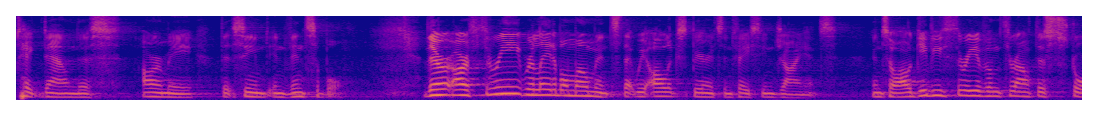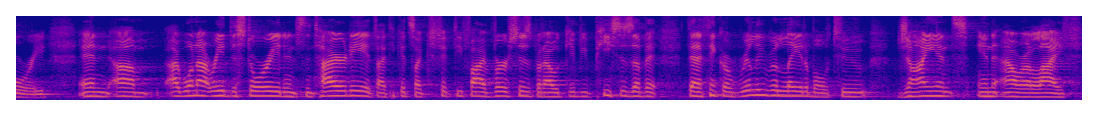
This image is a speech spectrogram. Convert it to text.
take down this army that seemed invincible. There are three relatable moments that we all experience in facing giants. And so I'll give you three of them throughout this story. And um, I will not read the story in its entirety. It's, I think it's like 55 verses, but I will give you pieces of it that I think are really relatable to giants in our life.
